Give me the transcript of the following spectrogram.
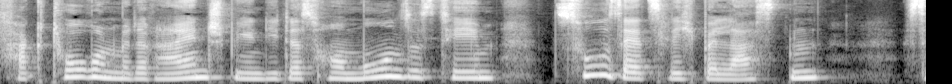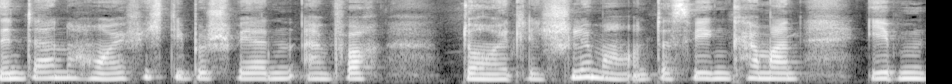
Faktoren mit reinspielen, die das Hormonsystem zusätzlich belasten, sind dann häufig die Beschwerden einfach deutlich schlimmer. Und deswegen kann man eben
